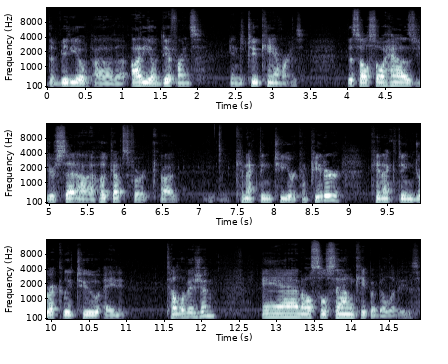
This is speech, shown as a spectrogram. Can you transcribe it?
the video, uh, the audio difference in the two cameras. This also has your set uh, hookups for uh, connecting to your computer, connecting directly to a television, and also sound capabilities.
